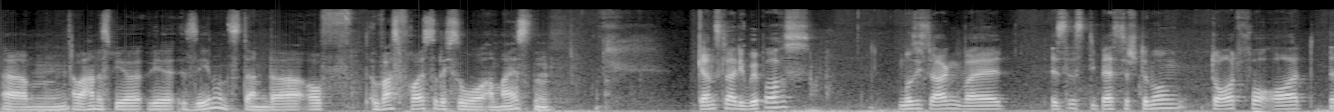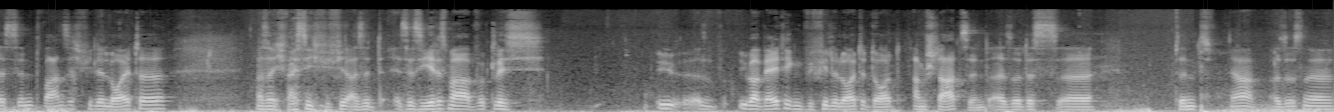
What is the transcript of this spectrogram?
Ähm, aber Hannes, wir, wir sehen uns dann da auf. Was freust du dich so am meisten? Ganz klar die Whip-Offs, muss ich sagen, weil es ist die beste Stimmung dort vor Ort. Es sind wahnsinnig viele Leute. Also ich weiß nicht, wie viel, also es ist jedes Mal wirklich also überwältigend, wie viele Leute dort am Start sind. Also das äh, sind, ja, also ist eine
